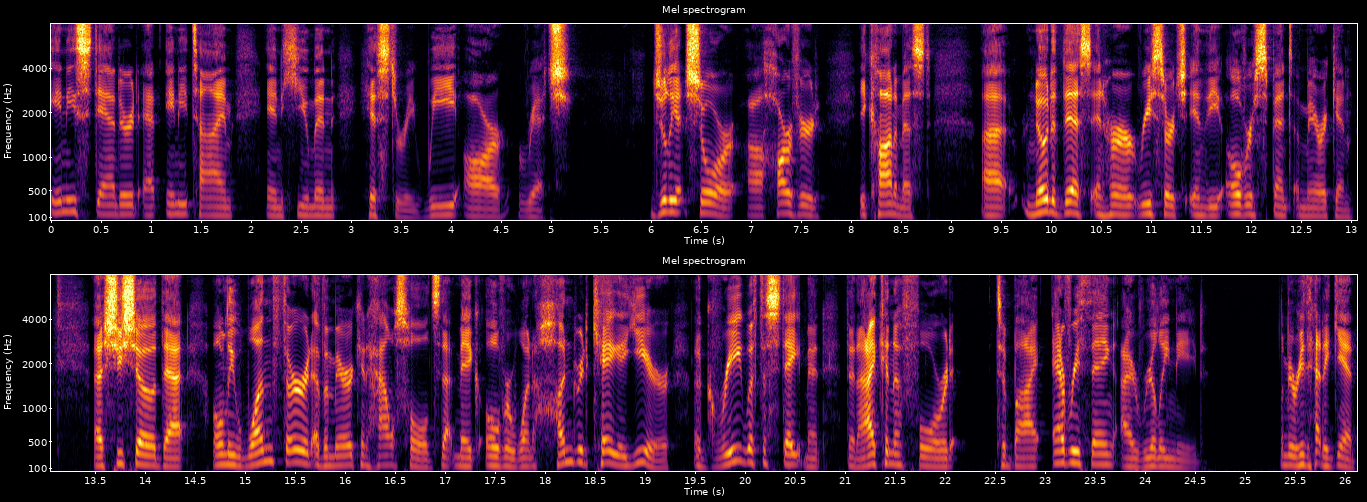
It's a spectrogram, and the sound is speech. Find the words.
any standard at any time in human history. We are rich. Juliet Schor, a Harvard economist, uh, noted this in her research in The Overspent American. Uh, she showed that only one third of American households that make over 100K a year agree with the statement that I can afford to buy everything I really need. Let me read that again.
